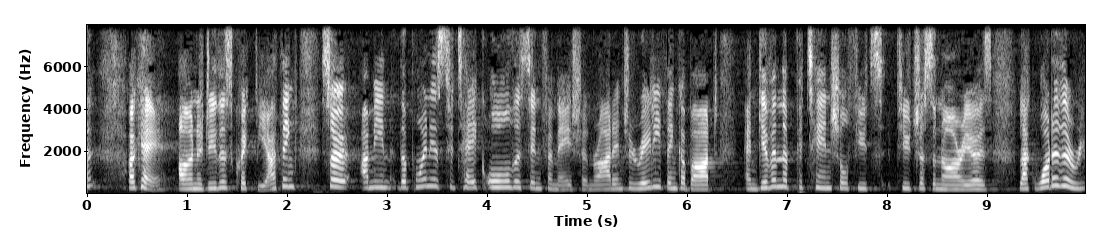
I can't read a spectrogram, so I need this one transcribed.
okay, I want to do this quickly. I think so. I mean, the point is to take all this information, right, and to really think about, and given the potential future scenarios, like what are the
